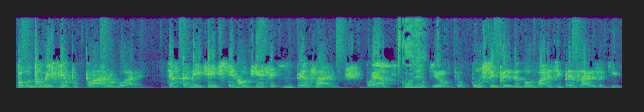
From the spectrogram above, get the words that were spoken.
Vamos dar um exemplo claro agora. Certamente a gente tem na audiência aqui empresários, correto? Correto. Que eu, que eu pulso empreendedor, vários empresários aqui.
